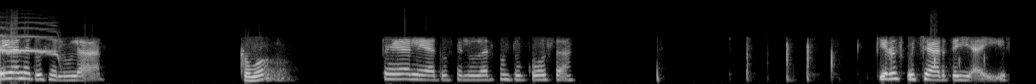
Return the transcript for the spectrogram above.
Pégale a tu celular. ¿Cómo? Pégale a tu celular con tu cosa. Quiero escucharte, Yair.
